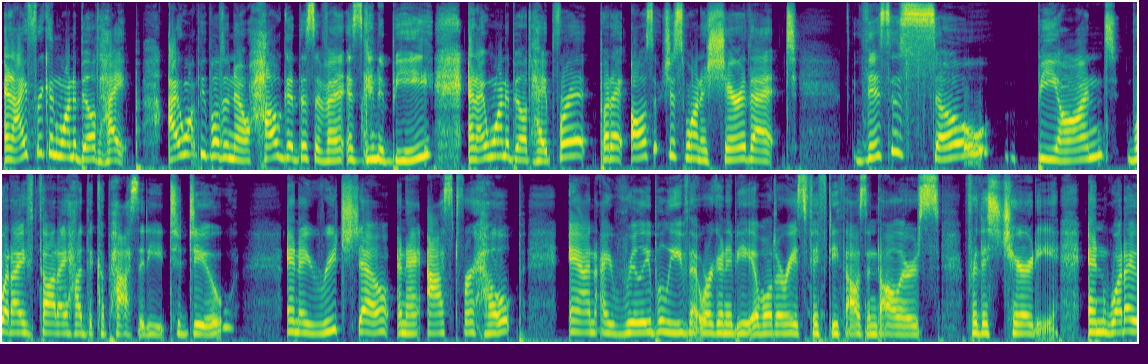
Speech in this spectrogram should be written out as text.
And I freaking want to build hype. I want people to know how good this event is going to be. And I want to build hype for it. But I also just want to share that this is so beyond what I thought I had the capacity to do. And I reached out and I asked for help. And I really believe that we're going to be able to raise $50,000 for this charity. And what I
